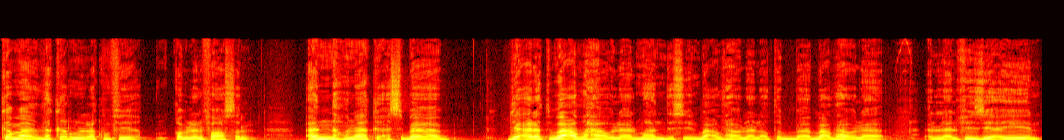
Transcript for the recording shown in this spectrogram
كما ذكرنا لكم في قبل الفاصل أن هناك أسباب جعلت بعض هؤلاء المهندسين بعض هؤلاء الأطباء بعض هؤلاء الفيزيائيين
